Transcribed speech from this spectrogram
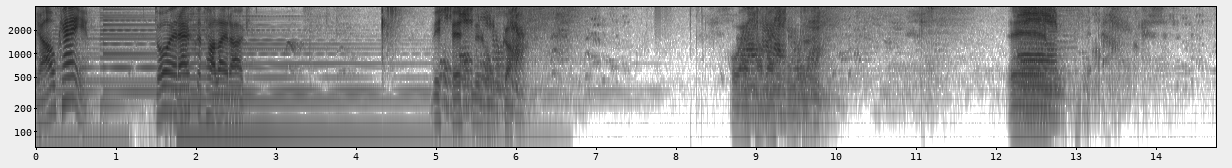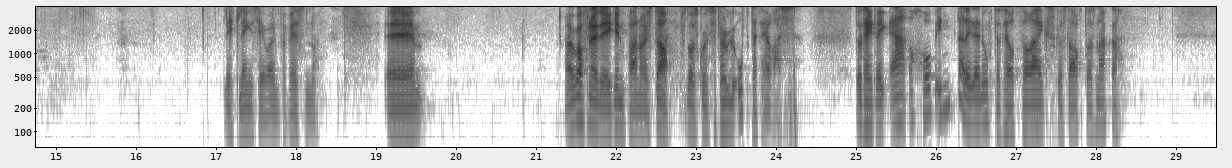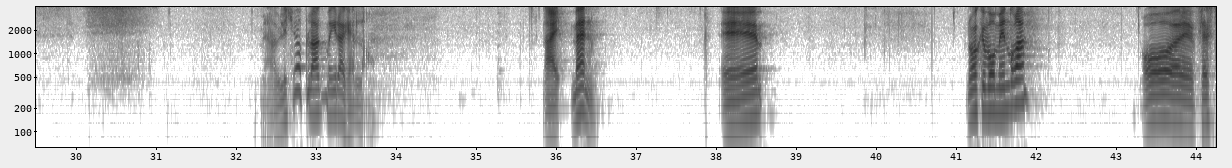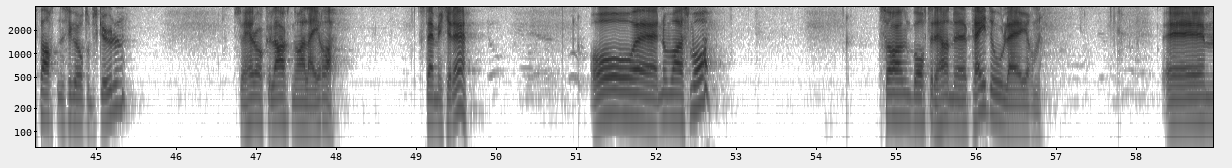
Ja, OK. Da er det jeg skal tale i dag. Hvis festen vil funke. Og jeg tar vekk hodet. Eh, litt lenge siden jeg var inne på PC-en nå. Eh, jeg var fornøyd på den i stad, for da skulle den selvfølgelig oppdateres. Da tenkte jeg jeg håper inderlig den er oppdatert før jeg skal starte å snakke. Men jeg vil ikke være på lag med dag heller. Nei, men eh, dere var mindre, og flesteparten sikkert gjort det på skolen, så har dere lagd noen leirer. Stemmer ikke det? Og eh, når vi var små, så har vi borte til her Play-Doh-leiren. Eh,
